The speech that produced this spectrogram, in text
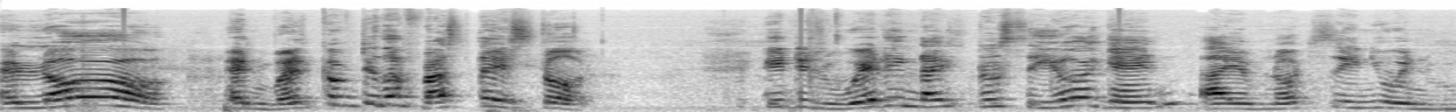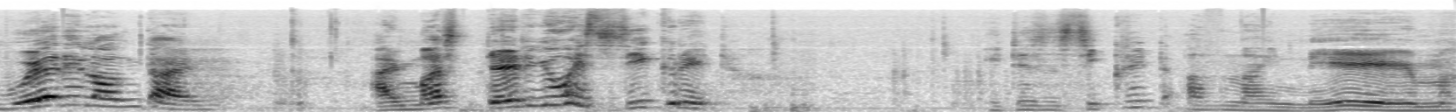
Hello and welcome to the Fast-A-Store. It is very nice to see you again. I have not seen you in very long time. I must tell you a secret. It is a secret of my name.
